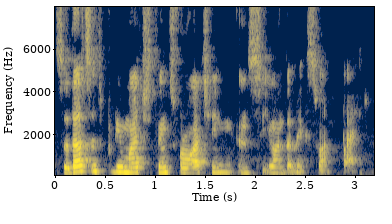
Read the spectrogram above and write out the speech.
so that's it pretty much. Thanks for watching and see you on the next one. Bye.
